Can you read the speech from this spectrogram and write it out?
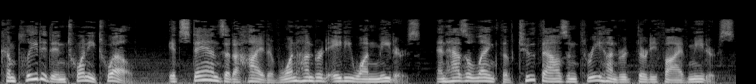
Completed in 2012, it stands at a height of 181 meters and has a length of 2,335 meters.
